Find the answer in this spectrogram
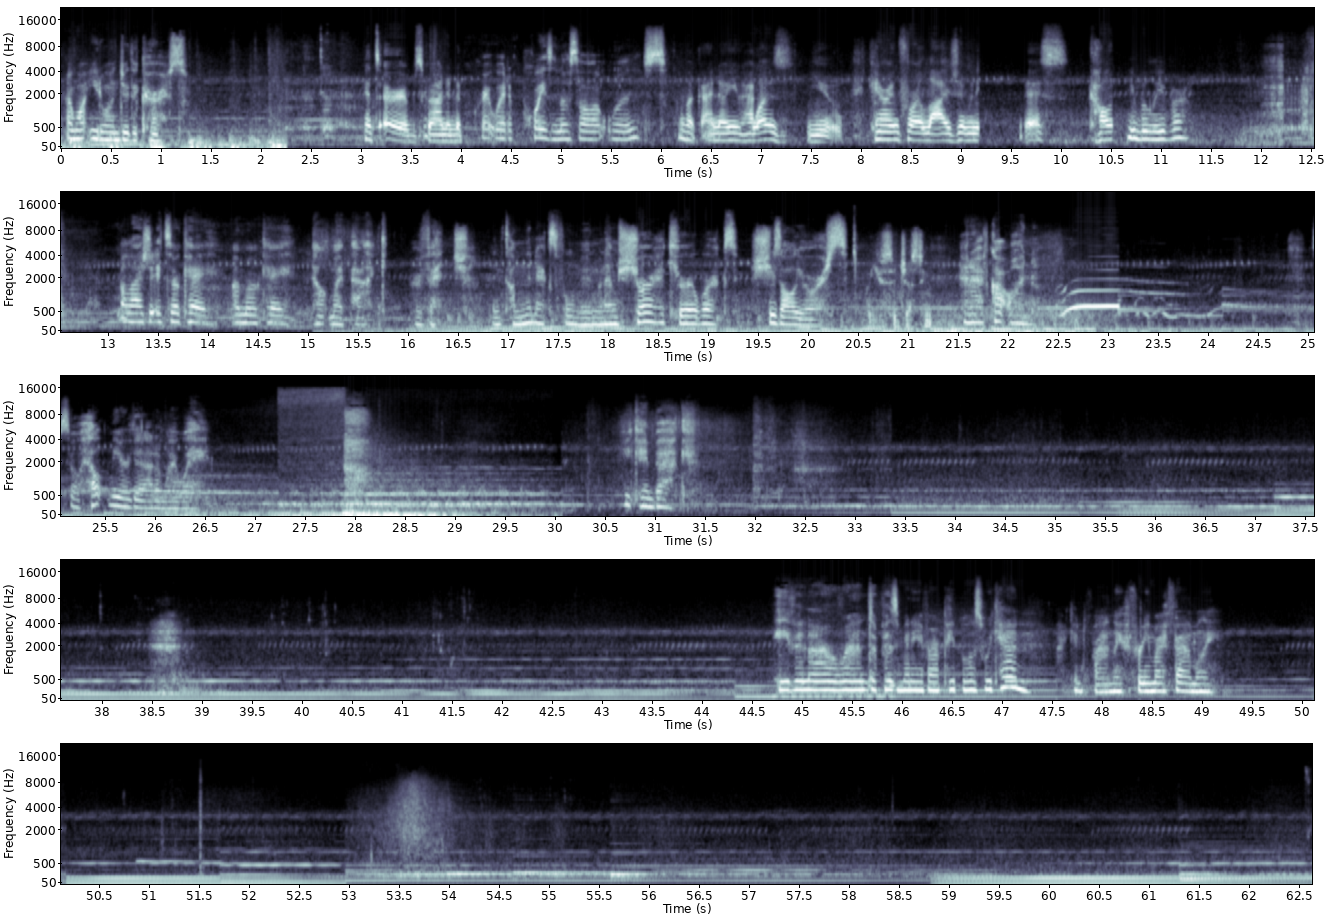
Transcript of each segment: I want you to undo the curse. It's herbs ground grounded. Great way to poison us all at once. Look, I know you have, was you caring for Elijah when he, this color. You believe her? Elijah, it's okay. I'm okay. Help my pack. Revenge. And come the next full moon, when I'm sure a cure works, she's all yours. Are you suggesting? And I've got one. So help me or get out of my way. he came back. Even our round up as many of our people as we can. I can finally free my family.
